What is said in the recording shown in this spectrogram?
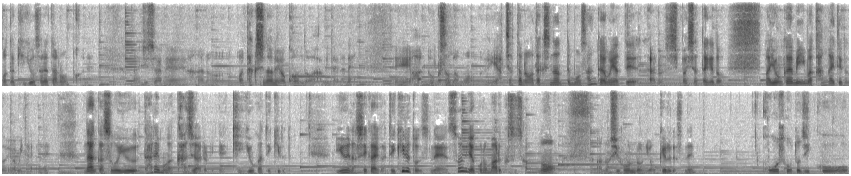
また起業されたの？とかね。実はねあの私なのよ今度は。みたいなね、えー、奥様もやっちゃったの？私なんてもう3回もやってあの失敗しちゃったけど、まあ、4回目今考えてるのよ。みたいなね。なんかそういう誰もがカジュアルにね起業ができると。いうような世界ができるとですねそういう意味ではこのマルクスさんのあの資本論におけるですね構想と実行を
